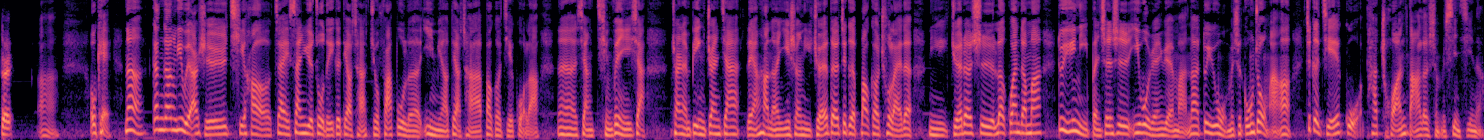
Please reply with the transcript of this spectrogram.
对，啊。OK，那刚刚立委二十七号在三月做的一个调查，就发布了疫苗调查报告结果了。那想请问一下，传染病专家梁浩南医生，你觉得这个报告出来的，你觉得是乐观的吗？对于你本身是医务人员嘛，那对于我们是公众嘛啊，这个结果它传达了什么信息呢？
